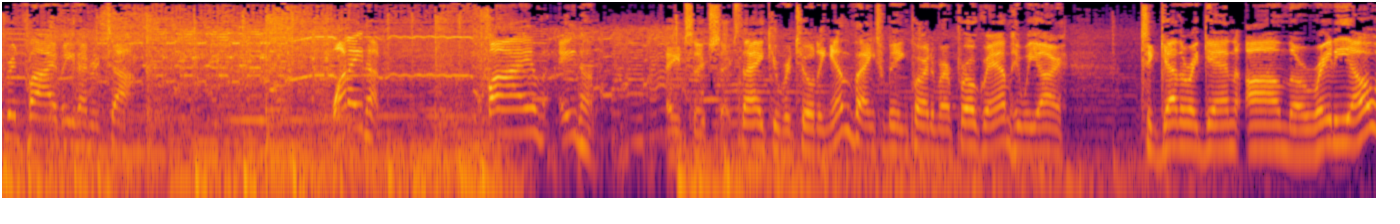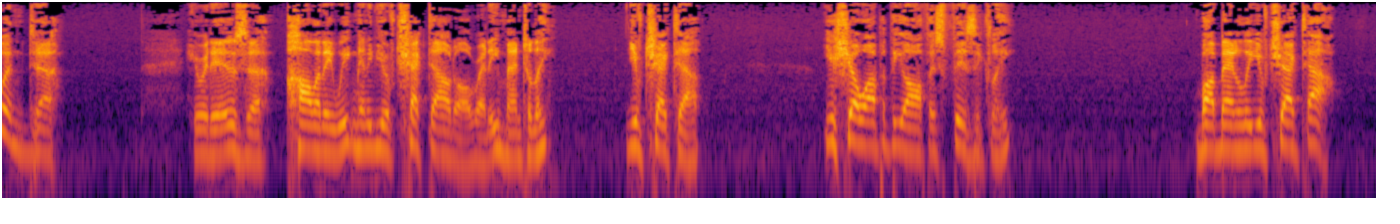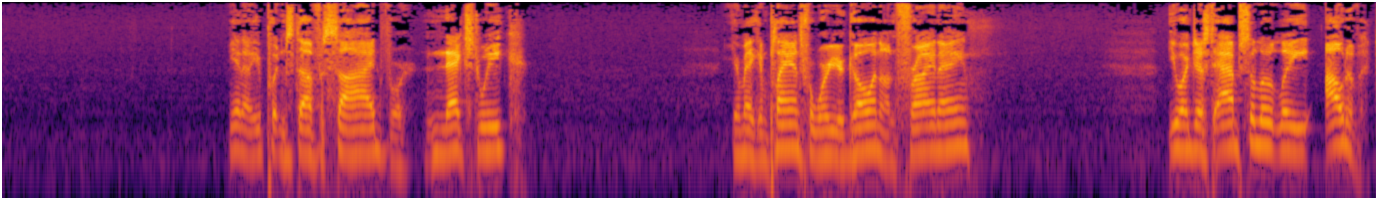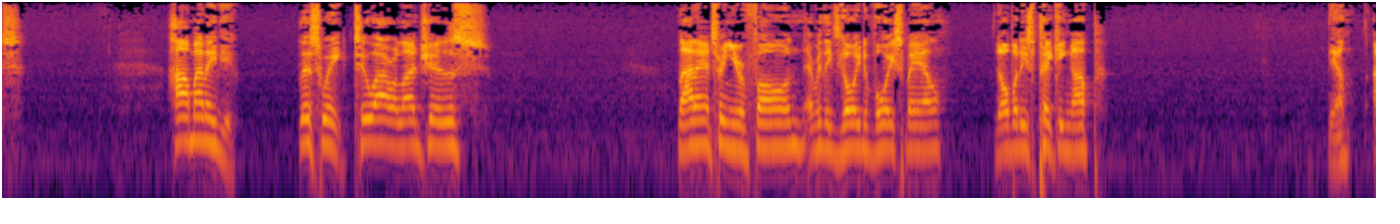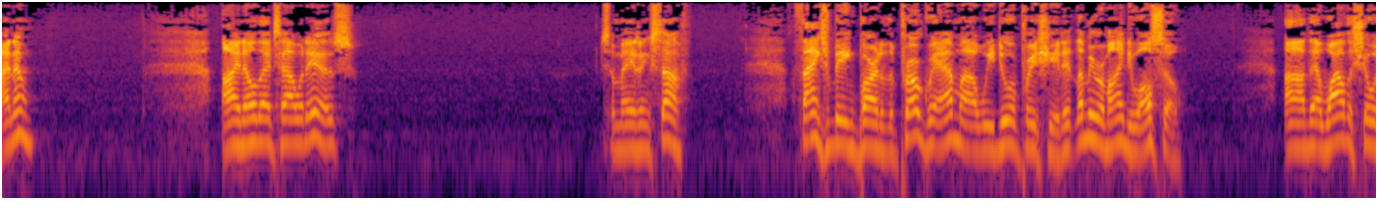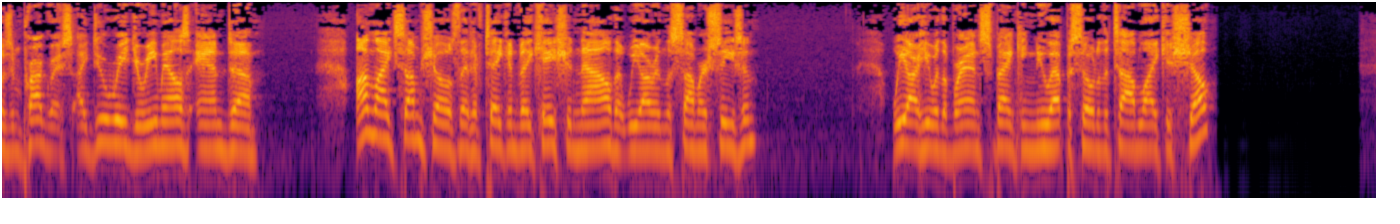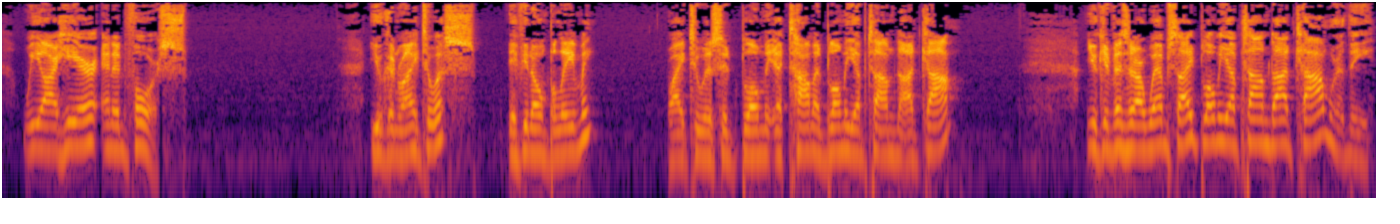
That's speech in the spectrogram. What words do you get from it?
1-800-5800-TOM. 1-800-5800-866. Thank you for tuning in. Thanks for being part of our program. Here we are together again on the radio. And uh, here it is, uh, holiday week. Many of you have checked out already mentally. You've checked out. You show up at the office physically. But mentally, you've checked out. You know, you're putting stuff aside for next week. You're making plans for where you're going on Friday. You are just absolutely out of it. How many of you this week? Two-hour lunches, not answering your phone, everything's going to voicemail, nobody's picking up. Yeah, I know. I know that's how it is. It's amazing stuff. Thanks for being part of the program. Uh, we do appreciate it. Let me remind you also uh, that while the show is in progress, I do read your emails. And uh, unlike some shows that have taken vacation now that we are in the summer season, we are here with a brand spanking new episode of the Tom Leykis Show. We are here and in force. You can write to us if you don't believe me. Write to us at, blow me, at tom at blowmeuptom.com. You can visit our website, blowmeuptom.com, where the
